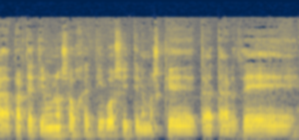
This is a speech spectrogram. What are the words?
cada parte tiene unos objetivos y tenemos que tratar de,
